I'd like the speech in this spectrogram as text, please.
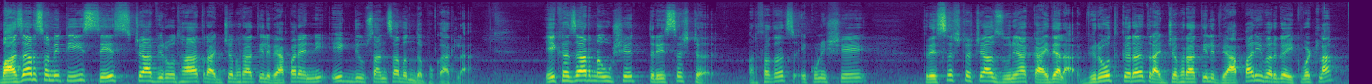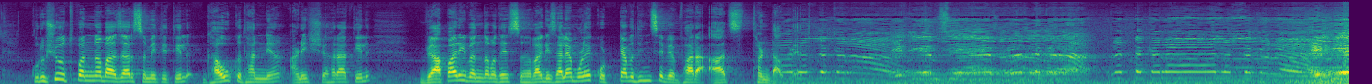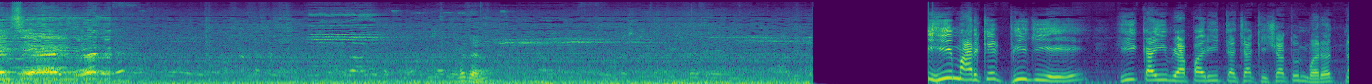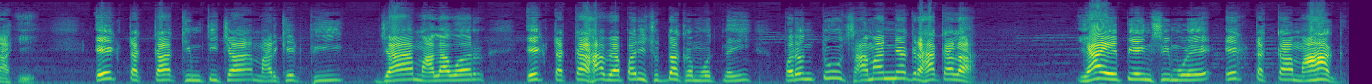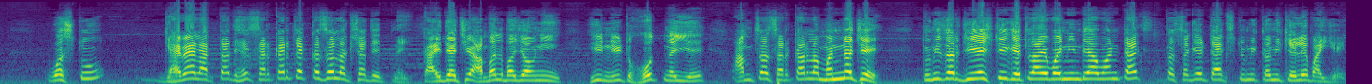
बाजार समिती सेसच्या विरोधात राज्यभरातील व्यापाऱ्यांनी एक दिवसांचा बंद पुकारला. एक हजार नऊशे त्रेसष्ट अर्थातच एकोणीसशे त्रेसष्टच्या जुन्या कायद्याला विरोध करत राज्यभरातील व्यापारी वर्ग एकवटला. कृषी उत्पन्न बाजार समितीतील घाऊक धान्य आणि शहरातील व्यापारी बंदमध्ये सहभागी झाल्यामुळे कोट्यावधींचे व्यवहार आज थंडावले रद्द ही मार्केट फी जी आहे ही काही व्यापारी त्याच्या खिशातून भरत नाही. एक टक्का किमतीच्या मार्केट फी ज्या मालावर एक टक्का हा व्यापारीसुद्धा कमवत नाही परंतु सामान्य ग्राहकाला ह्या ए पी एम सीमुळे एक टक्का महाग वस्तू घ्याव्या लागतात हे सरकारच्या कसं लक्षात येत नाही? कायद्याची अंमलबजावणी ही नीट होत नाही आहे आमचं सरकारला म्हणणंच आहे तुम्ही जर जी एस टी घेतला आहे वन इंडिया वन टॅक्स तर सगळे टॅक्स तुम्ही कमी केले पाहिजे.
